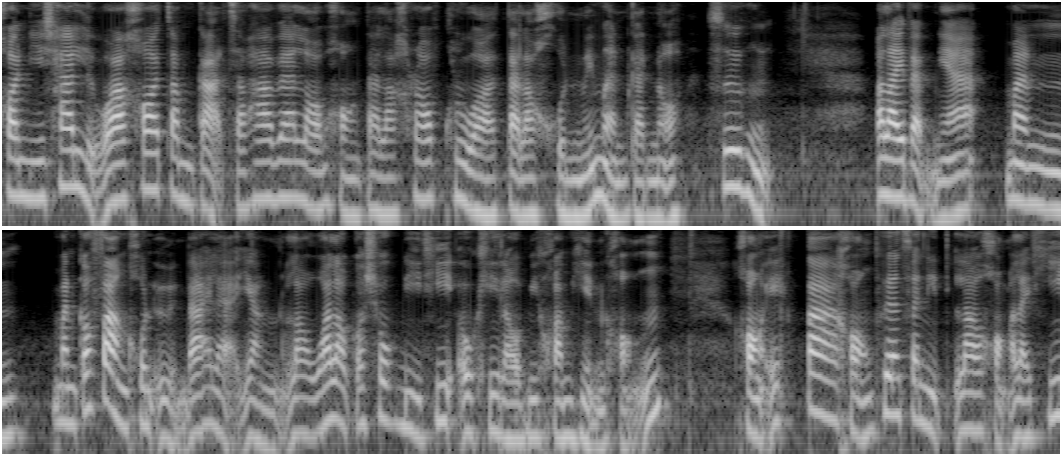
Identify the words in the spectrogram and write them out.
condition หรือว่าข้อจำกัดสภาพแวดล้อมของแต่ละครอบครัวแต่ละคนไม่เหมือนกันเนาะซึ่งอะไรแบบเนี้ยมัน มันก็ฟังคนอื่นได้แหละ อย่างเราว่าเราก็โชคดีที่โอเค เรามีความเห็นของของเอ็กตาของเพื่อนสนิทเราของอะไรที่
